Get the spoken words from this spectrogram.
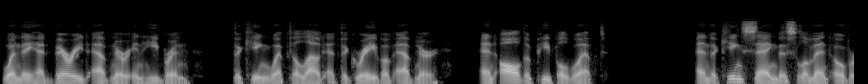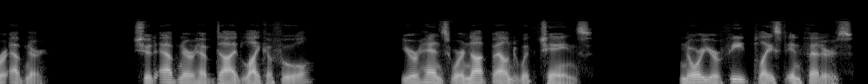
When they had buried Abner in Hebron, the king wept aloud at the grave of Abner, and all the people wept. And the king sang this lament over Abner. Should Abner have died like a fool? Your hands were not bound with chains. Nor your feet placed in fetters.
